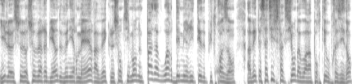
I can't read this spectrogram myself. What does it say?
il se, se verrait bien devenir maire avec le sentiment de ne pas avoir démérité depuis trois ans, avec la satisfaction d'avoir apporté au président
